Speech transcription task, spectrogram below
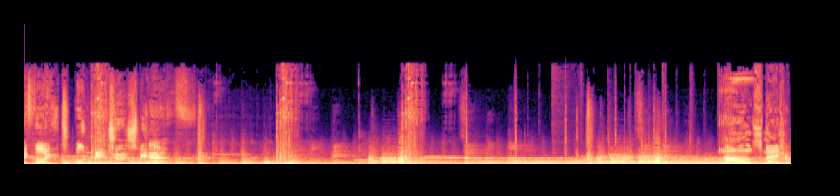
I fight on nature's behalf. I'll smash him.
